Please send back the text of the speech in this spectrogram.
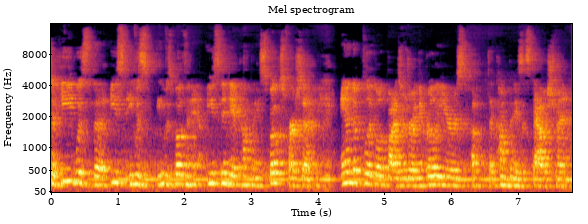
So he was the East. He was he was both an East India Company spokesperson and a political advisor during the early years of the company's establishment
